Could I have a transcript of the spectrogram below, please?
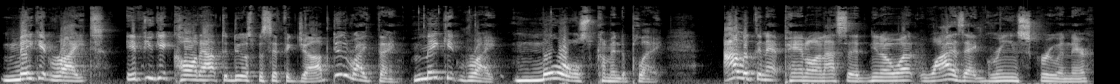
Make it right if you get called out to do a specific job, do the right thing. Make it right. Morals come into play. I looked in that panel and I said, you know what? Why is that green screw in there?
